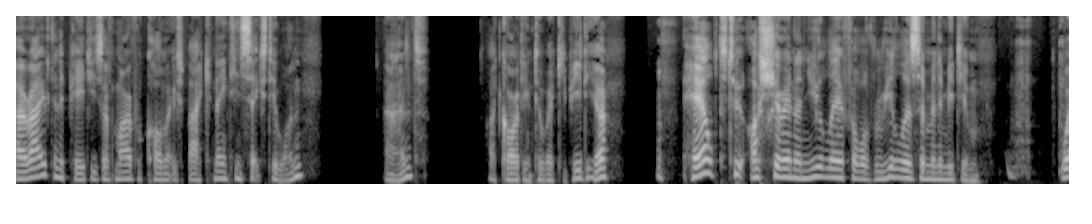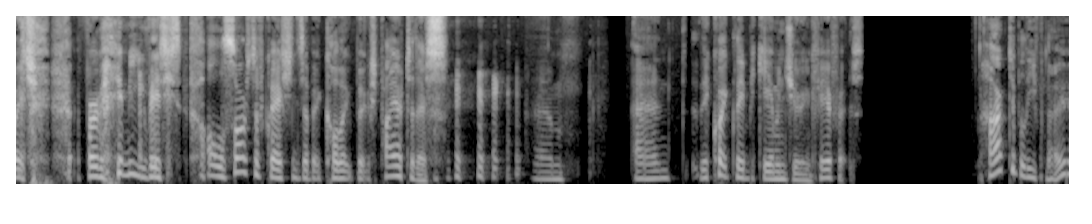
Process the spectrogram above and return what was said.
Arrived in the pages of Marvel Comics back in 1961 and, according to Wikipedia, helped to usher in a new level of realism in the medium. Which, for me, raises all sorts of questions about comic books prior to this. Um, and they quickly became enduring favourites. Hard to believe now,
